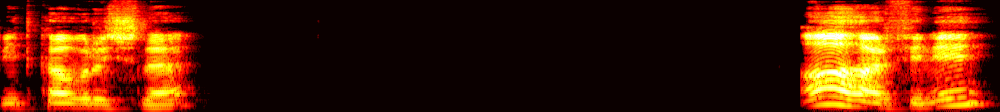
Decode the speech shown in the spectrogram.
Bit coverage'la. A harfini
